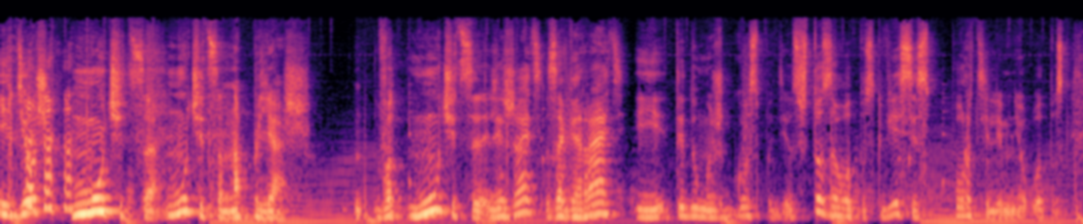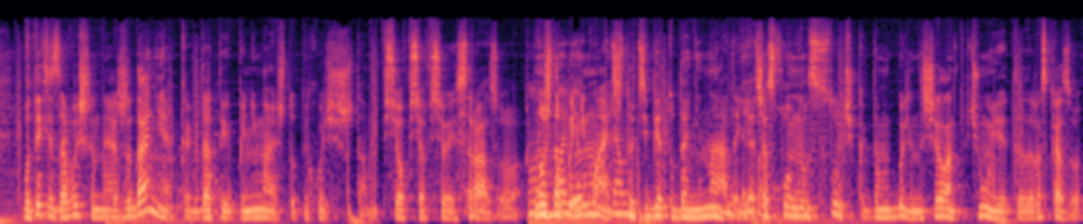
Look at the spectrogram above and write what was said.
идешь мучиться, мучиться на пляж вот мучиться, лежать, загорать, и ты думаешь, господи, что за отпуск? Весь испортили мне отпуск. Вот эти завышенные ожидания, когда ты понимаешь, что ты хочешь там все, все, все и сразу. Ну, Нужно понимать, что тебе туда не надо. не Я сейчас вспомнил случай, когда мы были на Шри-Ланке. Почему я это рассказываю?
